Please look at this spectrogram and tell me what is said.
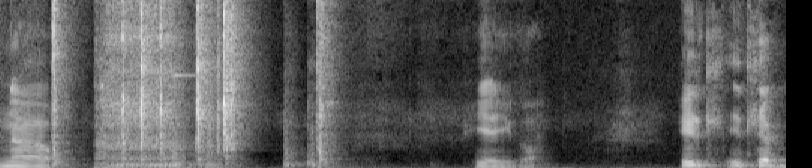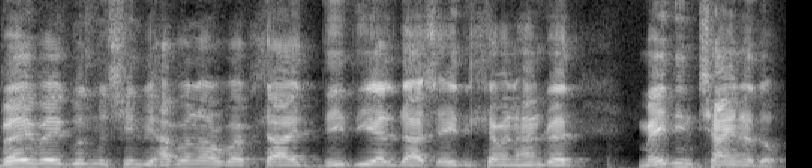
Now, here you go. It's, it's a very, very good machine. We have on our website, DDL-8700, made in China though.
